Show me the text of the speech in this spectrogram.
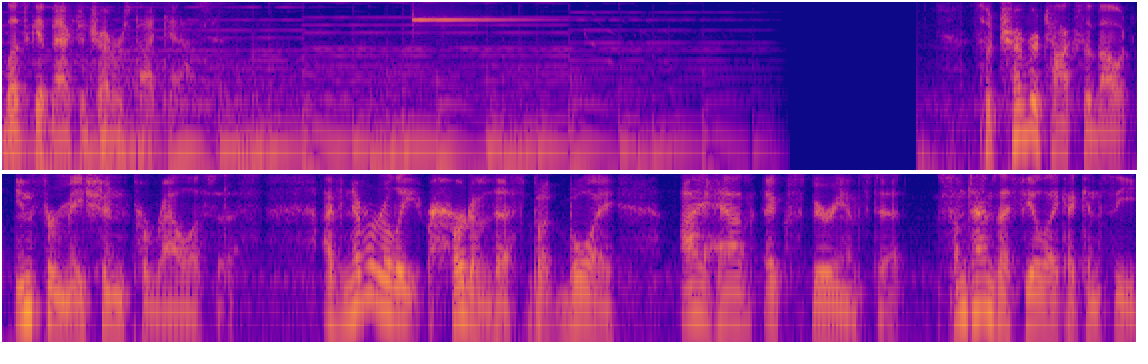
let's get back to Trevor's podcast. So, Trevor talks about information paralysis. I've never really heard of this, but boy, I have experienced it sometimes I feel like I can see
